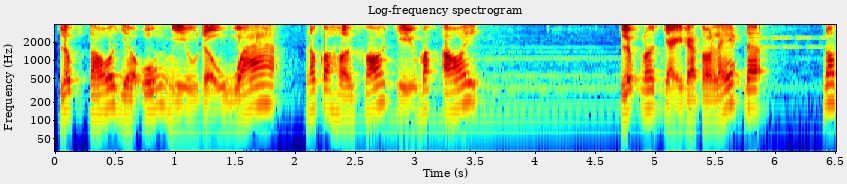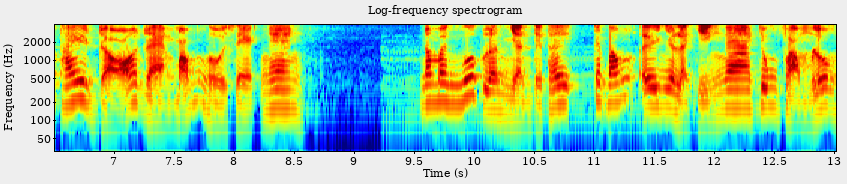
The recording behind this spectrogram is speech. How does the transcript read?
Lúc tối do uống nhiều rượu quá, Nó có hơi khó chịu, mắc ói. Lúc nó chạy ra toilet đó, Nó thấy rõ ràng bóng người xẹt ngang. Nó mới ngước lên nhìn thì thấy Cái bóng y như là chị Nga chung phòng luôn.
